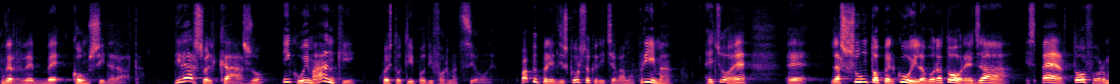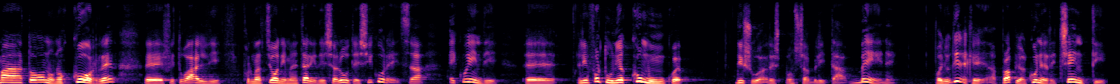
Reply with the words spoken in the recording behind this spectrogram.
verrebbe considerata. Diverso è il caso in cui manchi questo tipo di formazione, proprio per il discorso che dicevamo prima, e cioè eh, l'assunto per cui il lavoratore è già esperto, formato, non occorre eh, effettuargli formazioni in materia di salute e sicurezza e quindi eh, l'infortunio è comunque di sua responsabilità. Bene, voglio dire che proprio alcune recenti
